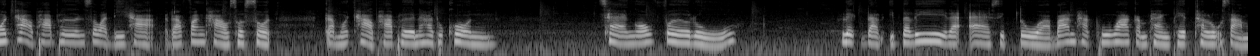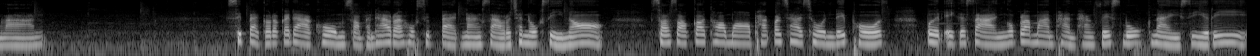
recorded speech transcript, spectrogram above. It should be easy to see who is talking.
Speaker 1: มดข่าวพาเพลิน สวัสดีค่ะ รับฟังข่าวสดๆ กับมดข่าวพาเพลินนะคะทุกคนแชร์งบเฟอร์หรู เหล็กดัดอิตาลีและแอร์10 ตัว บ้านพักผู้ว่ากำแพงเพชรทะลุ 3 ล้าน 18 กรกฎาคม 2568 นางสาวรัชนกศรีนอก สสกทม พักประชาชนได้โพสต์ เปิดเอกสารงบประมาณผ่านทาง Facebook ในซีรีส์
